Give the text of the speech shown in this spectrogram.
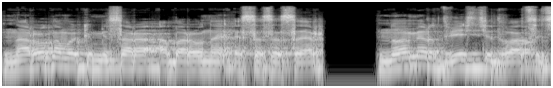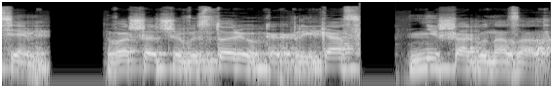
Народного комиссара обороны СССР номер 227, вошедший в историю как приказ «Ни шагу назад».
